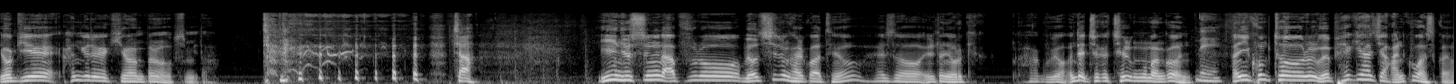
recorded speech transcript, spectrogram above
여기에 한겨레가 기여한 바는 없습니다. 자, 이 뉴스는 앞으로 며칠은 갈 것 같아요. 해서 일단 이렇게 하고요. 근데 제가 제일 궁금한 건 네. 아니 이 컴퓨터를 왜 폐기하지 않고 갔을까요?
